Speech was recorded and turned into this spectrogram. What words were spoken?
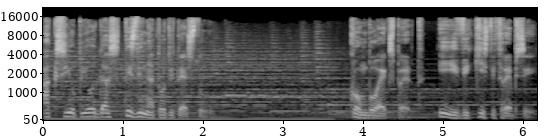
αξιοποιώντας τις δυνατότητές του. Combo Expert, η ειδική στη θρέψη.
